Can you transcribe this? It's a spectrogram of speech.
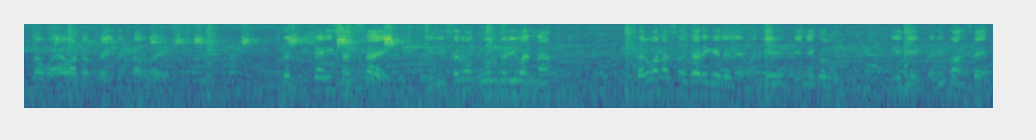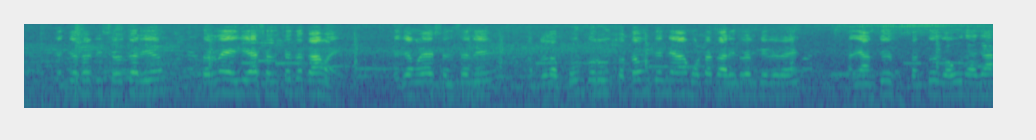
आपला वया वाटपचा इथे चालू आहे. तर जी काही संस्था आहे त्यांनी सर्व गोरगरिबांना सर्वांना सहकार्य केलेलं आहे. म्हणजे जेणेकरून हे जे गरीब माणसं आहेत त्यांच्यासाठी सहकार्य करणं हे या संस्थेचं काम आहे. त्याच्यामुळे या संस्थेने आपल्याला फोन करून स्वतःहून त्यांनी हा मोठा कार्यक्रम केलेला आहे. आणि आमचे संतोष भाऊ दादा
